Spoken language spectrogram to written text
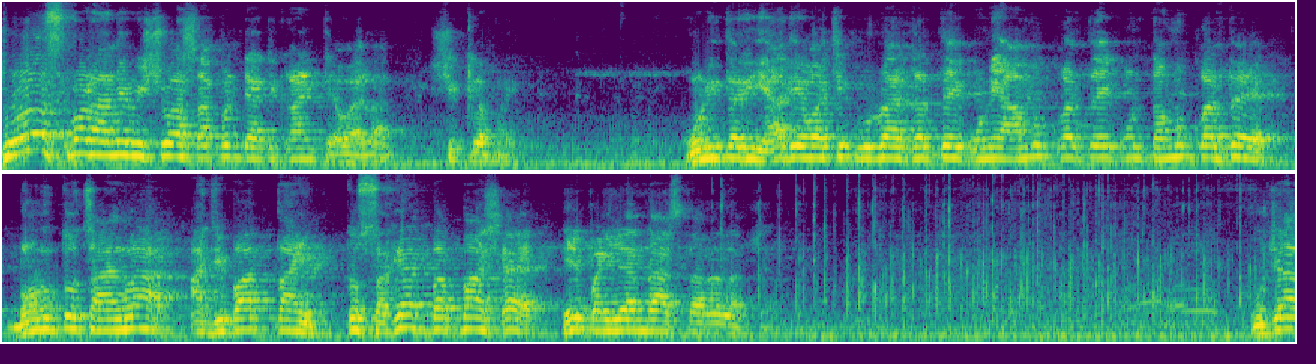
डोळसपणाने विश्वास आपण त्या ठिकाणी ठेवायला शिकलं पाहिजे. कोणीतरी ह्या देवाची पूजा करते कोणी अमुक करते कोण तमुक करते म्हणून तो चांगला अजिबात नाही. तो सगळ्यात बदमाश आहे हे पहिल्यांदा असताना लक्षात पूजा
